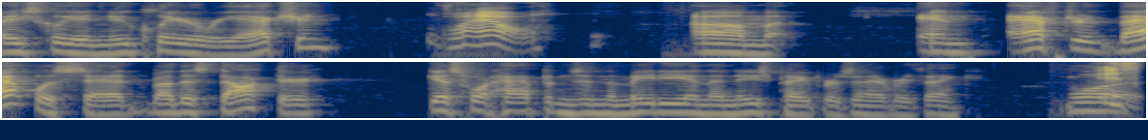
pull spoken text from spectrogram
basically a nuclear reaction. Wow. Um, and after that was said by this doctor, guess what happens in the media and the newspapers and everything? What? Is...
